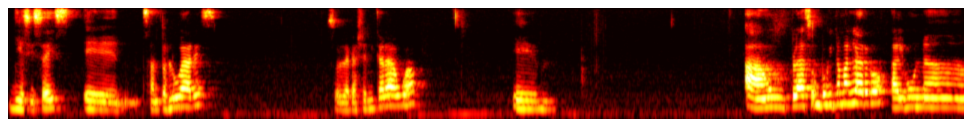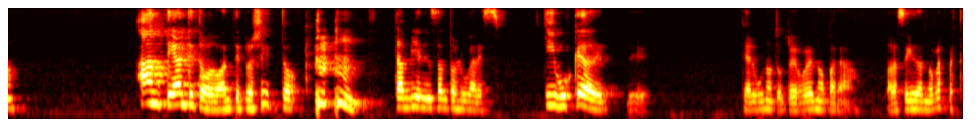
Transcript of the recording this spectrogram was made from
16 en Santos Lugares, sobre la calle Nicaragua. Eh, a un plazo un poquito más largo, alguna ante, ante todo, ante proyecto, también en santos lugares. Y búsqueda de, de, algún otro terreno para, para seguir dando respuesta.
